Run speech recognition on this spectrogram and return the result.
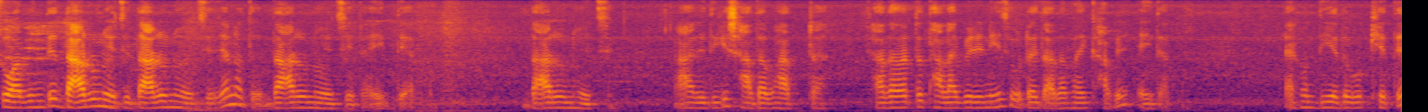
সোয়াবিন দিয়ে দারুণ হয়েছে দারুণ হয়েছে, জানো তো? দারুণ হয়েছে এটা, এই দেখো। দারুণ হয়েছে। আর এদিকে সাদা ভাতটা। সাদা ভাতটা থালায় বেড়ে নিয়েছে, ওটাই দাদা ভাই খাবে, এই দেখো। এখন দিয়ে দেবো খেতে।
